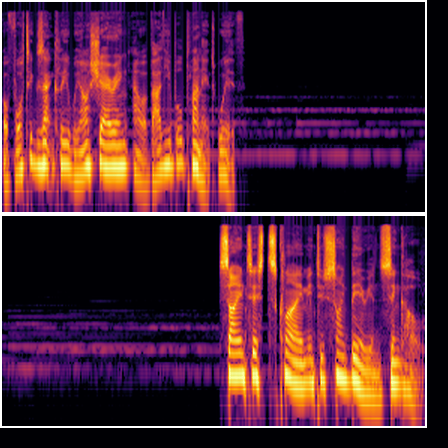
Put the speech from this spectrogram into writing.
of what exactly we are sharing our valuable planet with. Scientists climb into Siberian sinkhole.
